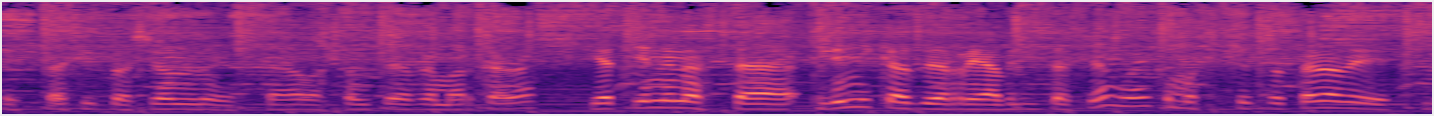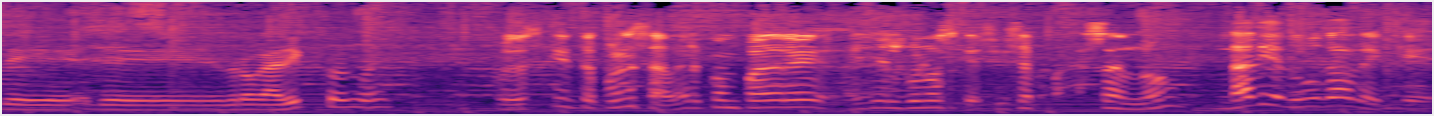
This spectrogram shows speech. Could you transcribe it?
esta situación está bastante remarcada, ya tienen hasta clínicas de rehabilitación, güey, como si se tratara de, de, de drogadictos, güey. Pues es que te pones a ver, compadre, hay algunos que sí se pasan, ¿no? Nadie duda de que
